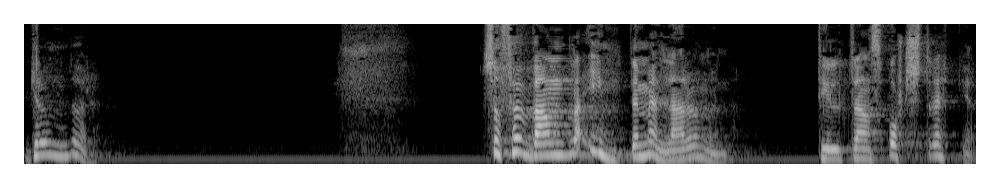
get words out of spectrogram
grunder. Så förvandla inte mellanrummen till transportsträckor.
